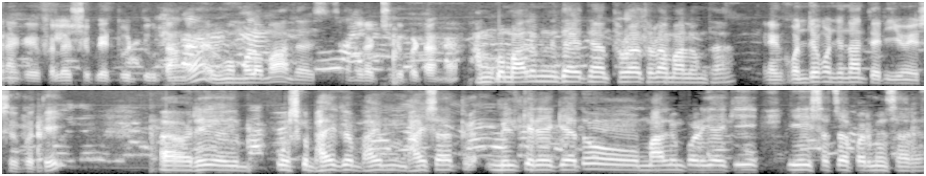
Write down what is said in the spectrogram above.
எனக்கு ஃபெலோஷிப் எடுத்து விட்டு விட்டாங்க. இவங்க மூலமாக அந்த சேனல் ரட்சிக்கப்பட்டாங்க. நமக்கு மாலும் தோடா தோடா மாலும் தான் எனக்கு கொஞ்சம் கொஞ்சம் தான் தெரியும் இயேசுவை பற்றி और ये- उसके भाई के भाई भाई साथ मिल के रह गया तो मालूम पड़ गया कि यही सच्चा परमेश्वर है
